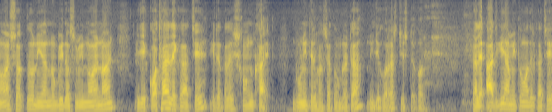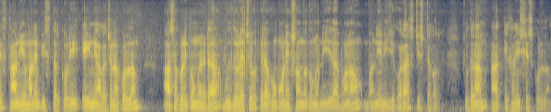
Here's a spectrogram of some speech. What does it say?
নয় শত নিরানব্বই দশমিক নয় নয়, এই যে কথায় লেখা আছে, এটা তাহলে সংখ্যায়, গণিতের ভাষা তোমরা এটা নিজে করার চেষ্টা করো। তাহলে আজকে আমি তোমাদের কাছে স্থানীয় মানে বিস্তার করি, এই নিয়ে আলোচনা করলাম। আশা করি তোমরা এটা বুঝতে পেরেছ। এরকম অনেক সংজ্ঞা তোমরা নিজেরা বানাও, বানিয়ে নিজে করার চেষ্টা করো। সুতরাং আজ এখানেই শেষ করলাম।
